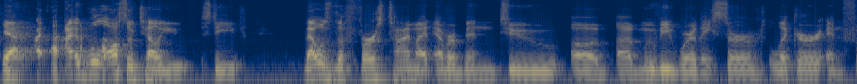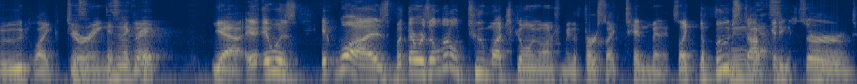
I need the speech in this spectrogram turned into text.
Yeah, I, I will also tell you, Steve, that was the first time I'd ever been to a, a movie where they served liquor and food like during. Isn't, isn't it the- great? Yeah, it, it was. It was, but there was a little too much going on for me the first like ten minutes. Like the food Mm. stopped Yes. getting served.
